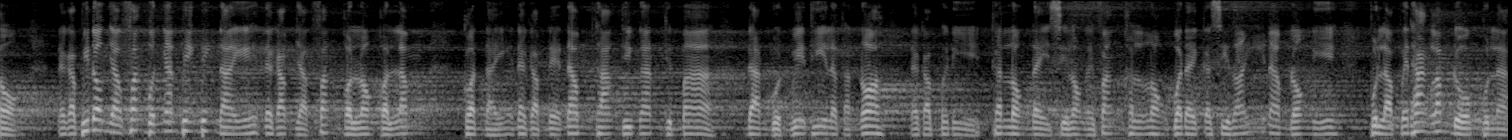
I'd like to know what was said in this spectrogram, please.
น้องนะครับพี่น้องอยากฟังผลงานเพลงเพลงใดนะครับอยากฟังก่อนลองก่อนล้ำ ก่อนใดนะครับแนะนำทางทีมงานขึ้นมาด้านบนเวทีแล้วกันเนาะนะครับมือนี้คันลองได้สิลองให้ฟังคันลองบ่ได้ก็สิไรนำลองนี้พุ่นหลับไปทางล่ำโดมพุ่นละ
